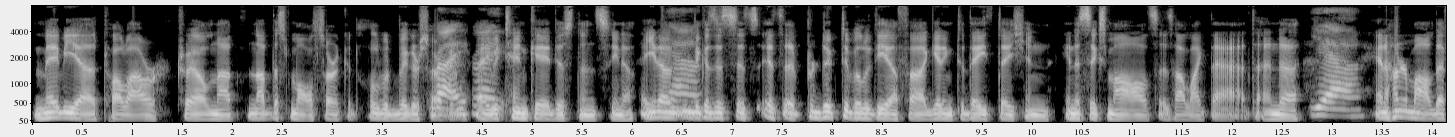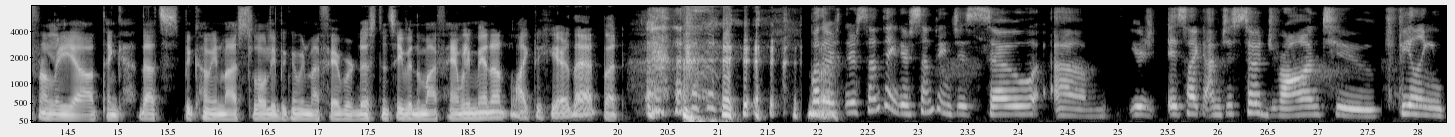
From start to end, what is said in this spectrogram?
Maybe a 12 hour trail, not not the small circuit, a little bit bigger circuit, right, maybe right. 10k distance. You know, you know yeah. because it's it's it's a predictability of getting to the aid station in the six miles. as I like that and uh, yeah. And 100 mile definitely, uh, I think that's becoming my, slowly becoming my favorite distance, even though my family may not like to hear that, but. well, there's, there's something, there's something just so, um, you're, it's like I'm just so drawn to feeling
